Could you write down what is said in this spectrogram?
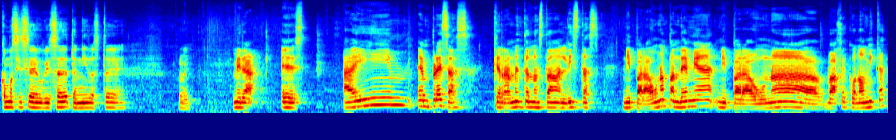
como si se hubiese detenido este? Mira, es, hay empresas que realmente no estaban listas ni para una pandemia ni para una baja económica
